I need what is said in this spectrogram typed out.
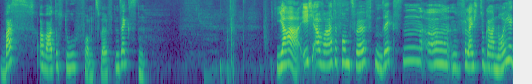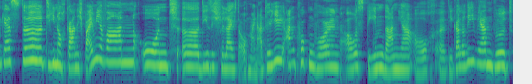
was erwartest du vom 12.06.? Ja, ich erwarte vom 12.06. Äh, vielleicht sogar neue Gäste, die noch gar nicht bei mir waren und äh, die sich vielleicht auch mein Atelier angucken wollen, aus dem dann ja auch äh, die Galerie werden wird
